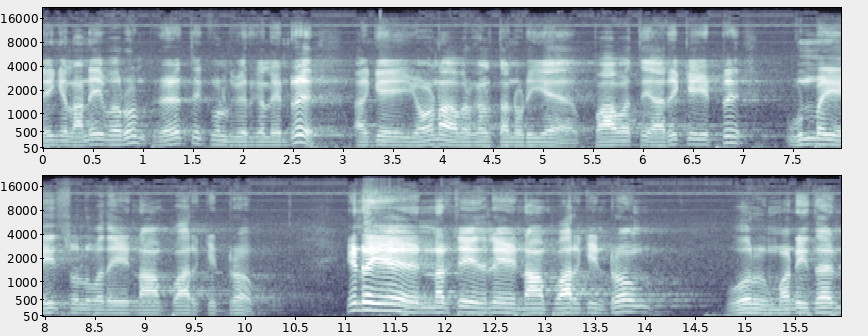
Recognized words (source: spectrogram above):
நீங்கள் அனைவரும் பிழைத்துக் கொள்வீர்கள் என்று அங்கே யோனா அவர்கள் தன்னுடைய பாவத்தை அறிக்கையிட்டு உண்மையை சொல்வதை நாம் பார்க்கின்றோம். இன்றைய நற்செய்தியிலே நாம் பார்க்கின்றோம் ஒரு மனிதன்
